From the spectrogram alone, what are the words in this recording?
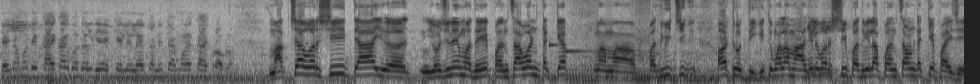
त्याच्यामध्ये काय काय बदल केलेले आहेत आणि त्यामुळे काय प्रॉब्लेम मागच्या वर्षी त्या योजनेमध्ये पंचावन्न टक्के पदवीची अट होती की तुम्हाला मागील वर्षी पदवीला पंचावन्न टक्के पाहिजे.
